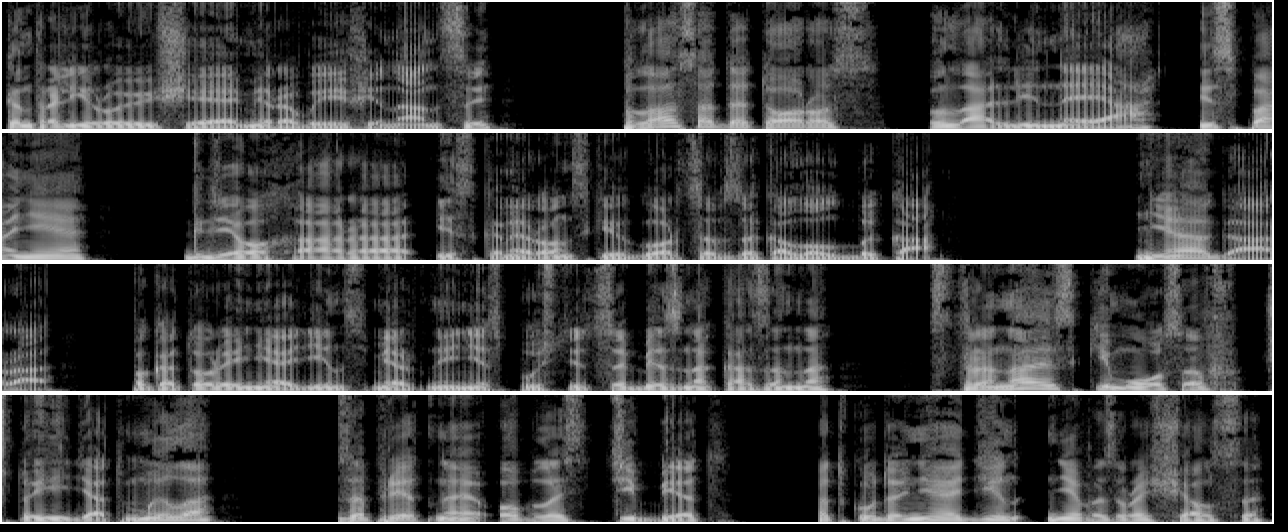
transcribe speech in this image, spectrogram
контролирующая мировые финансы, Пласа де Торос в Ла-Линеа, Испания, где О'Хара из камеронских горцев заколол быка. Ниагара, по которой ни один смертный не спустится безнаказанно, страна эскимосов, что едят мыло, запретная область Тибет, откуда ни один не возвращался,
